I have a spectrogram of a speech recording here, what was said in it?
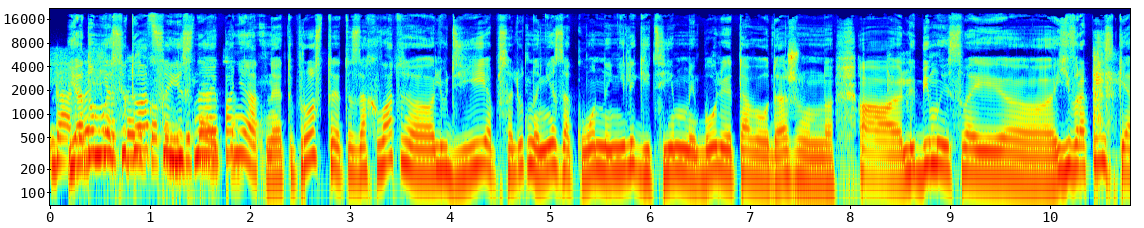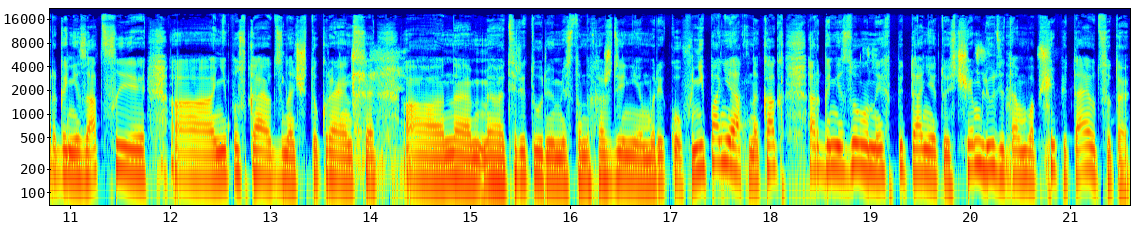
Да, я думаю, я ситуация расскажу, ясна и понятна. Это просто это захват э, людей абсолютно незаконный, нелегитимный. Более того, даже он а, любимые свои а, европейские организации а, не пускают, значит, украинцы а, на территорию местонахождения моряков. Непонятно, как организовано их питание, то есть чем люди там вообще питаются-то.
